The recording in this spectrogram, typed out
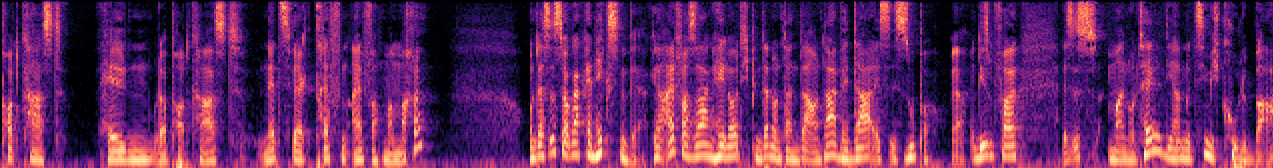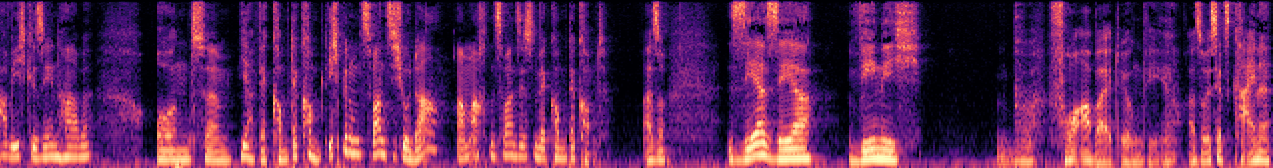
Podcast-Helden oder Podcast-Netzwerk-Treffen einfach mal mache und das ist doch gar kein Hexenwerk. Ja, einfach sagen, hey Leute, ich bin dann und dann da und da. Wer da ist, ist super. Ja, in diesem Fall, es ist mein Hotel. Die haben eine ziemlich coole Bar, wie ich gesehen habe. Und ähm, ja, wer kommt, der kommt. Ich bin um 20 Uhr da, am 28. Wer kommt, der kommt. Also sehr, sehr wenig Vorarbeit irgendwie. Ja. Also ist jetzt keine,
